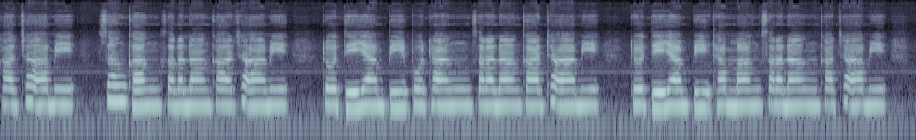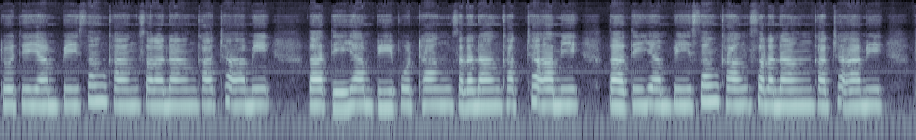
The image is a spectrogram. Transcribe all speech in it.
คัจฉามิสังฆังสรณังคัจฉามิทุติยามปีพุทธังสรณังคัจฉามิทุติยามปีธัมมังสรณังคัจฉามิทุติยามปีสังฆังสรณังคัจฉามิตติยามปีพุทธังสรณังคัจฉามิตติยามปีสังฆังสรณังคัจฉามิต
